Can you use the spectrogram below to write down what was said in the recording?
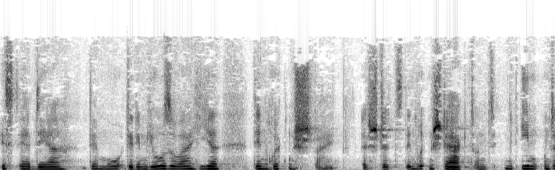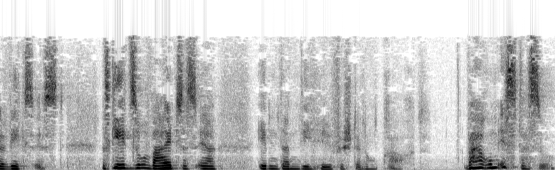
ist er der, der, Mo, der dem Josua hier den Rücken äh, stützt, den Rücken stärkt und mit ihm unterwegs ist. Das geht so weit, dass er eben dann die Hilfestellung braucht. Warum ist das so?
